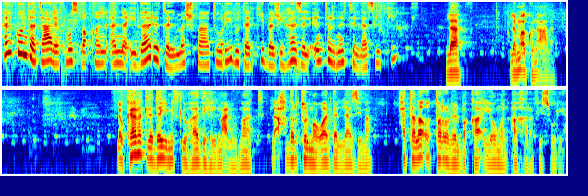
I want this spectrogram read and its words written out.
هل كنت تعرف مسبقا أن إدارة المشفى تريد تركيب جهاز الإنترنت اللاسلكي؟ لا لم أكن أعلم. لو كانت لدي مثل هذه المعلومات لأحضرت المواد اللازمة حتى لا اضطر للبقاء يوما آخر في سوريا.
